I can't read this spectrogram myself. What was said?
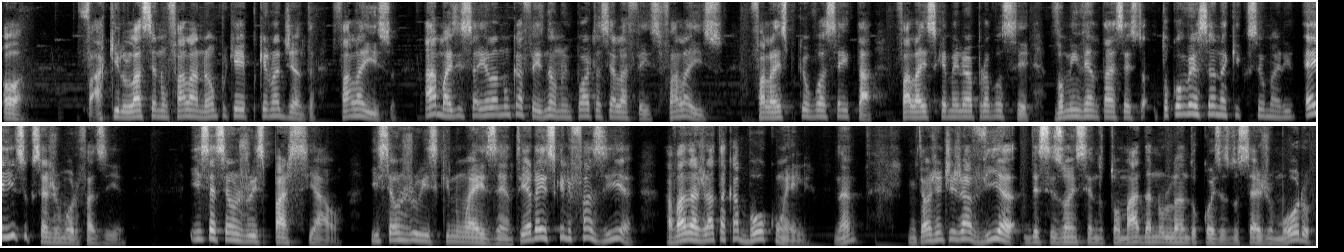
Ó, aquilo lá você não fala não, porque, porque não adianta. Fala isso. Ah, mas isso aí ela nunca fez. Não, não importa se ela fez. Fala isso. Fala isso porque eu vou aceitar. Fala isso que é melhor para você. Vamos inventar essa história. Tô conversando aqui com seu marido. É isso que o Sérgio Moro fazia. Isso é ser um juiz parcial. Isso é um juiz que não é isento. E era isso que ele fazia. A Vaza Jato acabou com ele, né? Então a gente já via decisões sendo tomadas anulando coisas do Sérgio Moro,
